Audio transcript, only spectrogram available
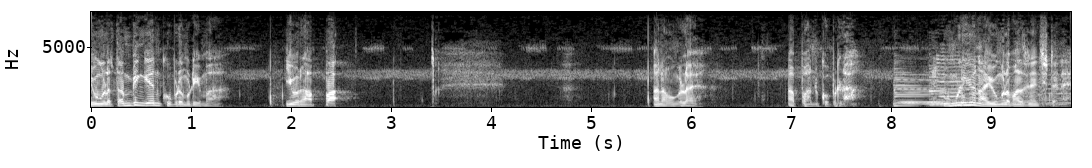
இவங்கள தம்பிங்கன்னு கூப்பிட முடியுமா? இவர் அப்பா. ஆனா உங்களை அப்பான்னு கூப்பிடலாம். உங்களையும் நான் இவங்கள மாதிரி நினைச்சிட்டேனே.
